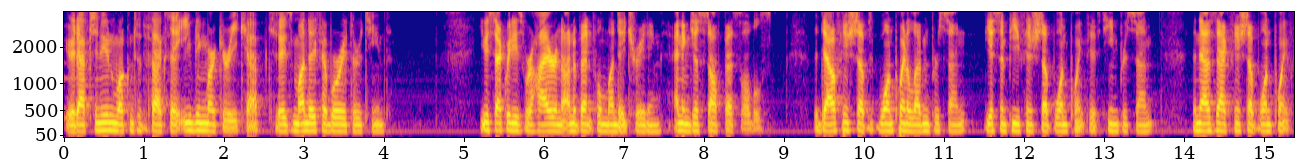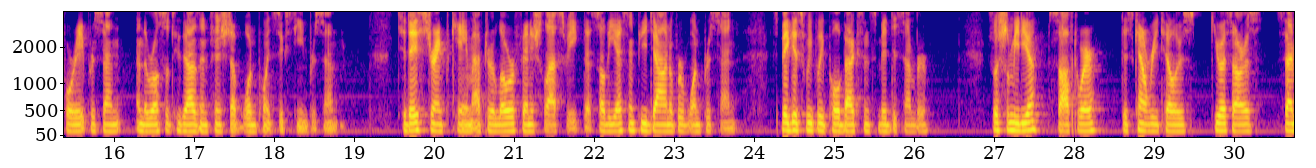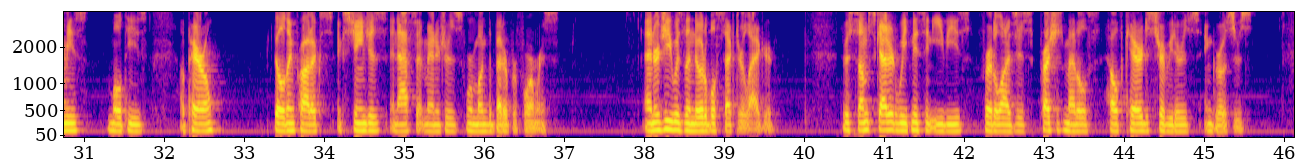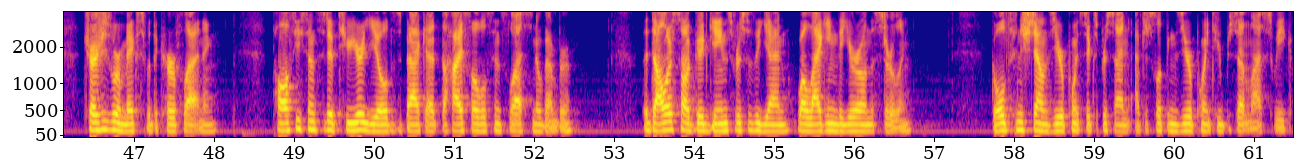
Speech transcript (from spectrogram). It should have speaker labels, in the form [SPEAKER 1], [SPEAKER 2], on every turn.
[SPEAKER 1] Good afternoon. Welcome to the FactSet Evening Market Recap. Today's Monday, February 13th. U.S. equities were higher in uneventful Monday trading, ending just off best levels. The Dow finished up 1.11%, the S&P finished up 1.15%, the Nasdaq finished up 1.48%, and the Russell 2000 finished up 1.16%. Today's strength came after a lower finish last week that saw the S&P down over 1%, its biggest weekly pullback since mid-December. Social media, software, discount retailers, QSRs, semis, multis, apparel, building products, exchanges, and asset managers were among the better performers. Energy was the notable sector laggard. There was some scattered weakness in EVs, fertilizers, precious metals, healthcare distributors, and grocers. Treasuries were mixed with the curve flattening. Policy sensitive two year yield is back at the highest level since last November. The dollar saw good gains versus the yen while lagging the euro and the sterling. Gold finished down 0.6% after slipping 0.2% last week.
